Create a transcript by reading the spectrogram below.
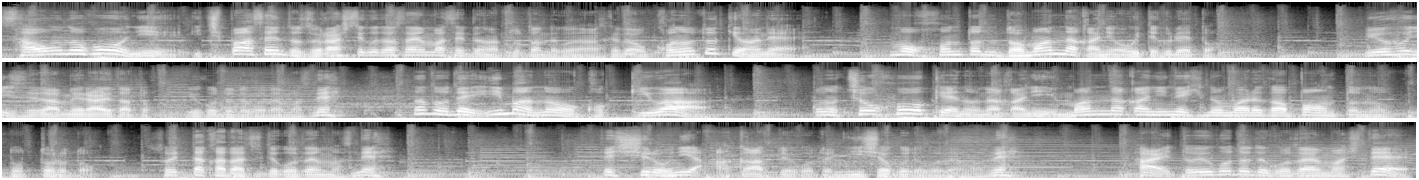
竿の方に1%ずらしてくださいませってなっとったんでございますけどこの時はねもう本当にど真ん中に置いてくれと。いうふうに定められたと。いうことでございますね。なので今の国旗はこの長方形の中に真ん中にね日の丸がポンと乗っとると。そういった形でございますね。で白に赤ということで2色でございますね。はい。ということでございまして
